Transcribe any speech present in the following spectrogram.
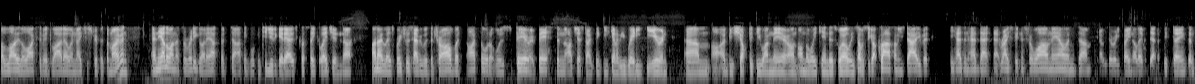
below the likes of Eduardo and Nature Strip at the moment. And the other one that's already got out, but uh, I think will continue to get out, is Classique Legend. Uh, I know Les Bridge was happy with the trial, but I thought it was fair at best, and I just don't think he's going to be ready here. And um, I'd be shocked if he won there on, on the weekend as well. He's obviously got class on his day, but he hasn't had that, that race fitness for a while now, and um, you know he's already been 11th out of 15s, and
